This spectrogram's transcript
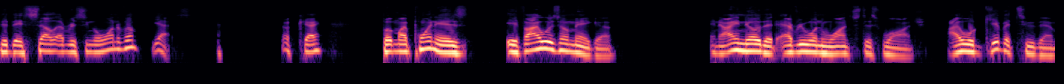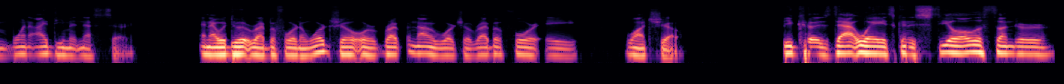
Did they sell every single one of them? Yes. Okay. But my point is, if I was Omega and I know that everyone wants this watch, I will give it to them when I deem it necessary. And I would do it right before an award show or right not an award show, right before a watch show. Because that way it's going to steal all the thunder.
